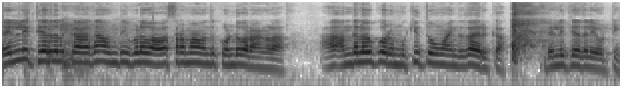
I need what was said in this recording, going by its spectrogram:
டெல்லி தேர்தலுக்காக தான் வந்து இவ்வளவு அவசரமாக வந்து கொண்டு வராங்களா? அந்த அளவுக்கு ஒரு முக்கியத்துவம் வாய்ந்ததா இருக்கா? டெல்லி தேர்தலை ஒட்டி.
